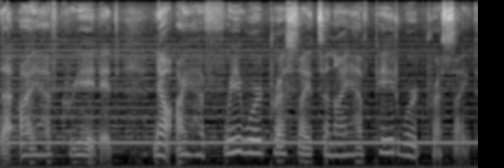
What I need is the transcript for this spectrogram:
that I have created. Now I have free WordPress sites and I have paid WordPress site.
